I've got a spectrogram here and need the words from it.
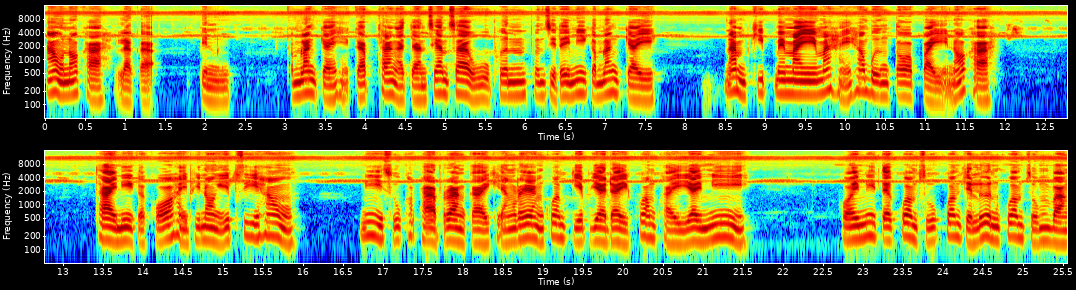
เฮาเนาะค่ะ แล้วก็เป็นกำลังใจให้กับทางอาจารย์เสี้ยนซาอูเพิ่นเพิ่นสิได้มีกำลังใจนำคลิปใหม่ๆมาให้เฮาเบิ่งต่อไปเนาะค่ะ ท้ายนี้ก็ขอให้พี่น้องเอฟซีเฮามีสุขภาพร่างกายแข็งแรง ความเก็บยาใดความไข่ยายมีคอยมีแต่ความสุขความเจริญความสมหวัง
